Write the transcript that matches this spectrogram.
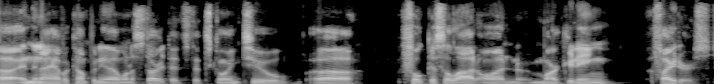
Uh, and then I have a company that I want to start that's that's going to focus a lot on marketing fighters.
